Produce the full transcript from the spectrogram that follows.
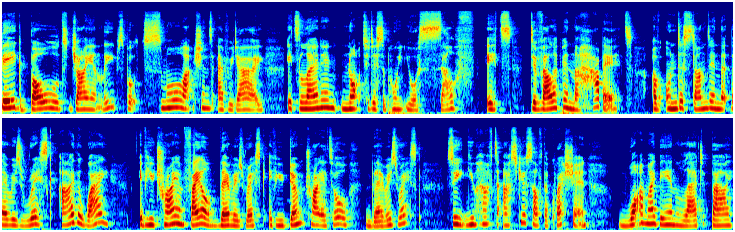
big, bold, giant leaps, but small actions every day. It's learning not to disappoint yourself. It's developing the habit of understanding that there is risk either way. If you try and fail, there is risk. If you don't try at all, there is risk. So you have to ask yourself the question what am I being led by?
